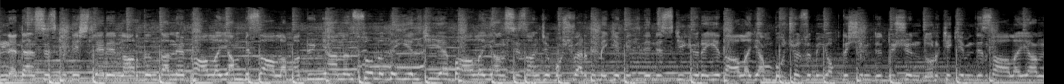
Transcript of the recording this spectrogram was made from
Nedensiz gidişlerin ardından hep ağlayan biz ağlama. Dünyanın sonu değil kiye bağlayan Siz anca boş ver demeyi bildiniz ki yüreği dağlayan. Bu çözümü yoktu şimdi düşün dur ki kimdi sağlayan?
